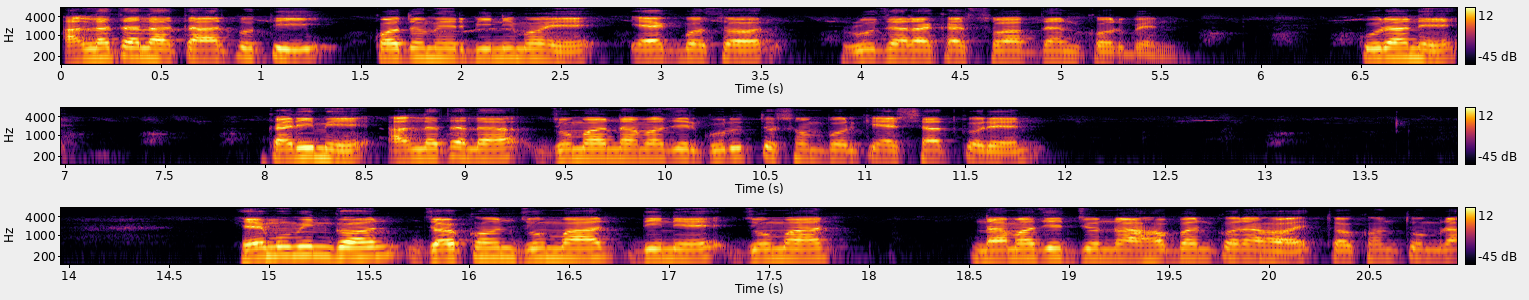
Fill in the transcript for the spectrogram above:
আল্লাহ তালা তার প্রতি কদমের বিনিময়ে এক বছর রোজা রাখার সোয়াব দান করবেন। কোরআনে কারিমে আল্লাহ তালা জুমার নামাজের গুরুত্ব সম্পর্কে এরশাদ করেন, হে মুমিনগণ, যখন জুমার দিনে জুমার নামাজের জন্য আহ্বান করা হয়, তখন তোমরা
